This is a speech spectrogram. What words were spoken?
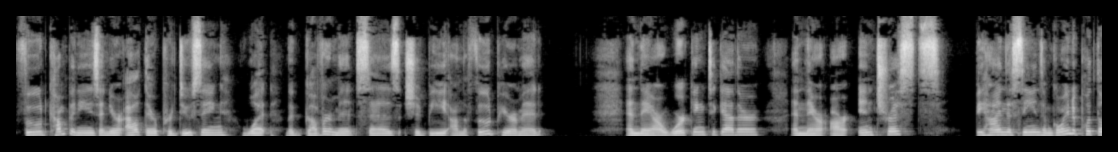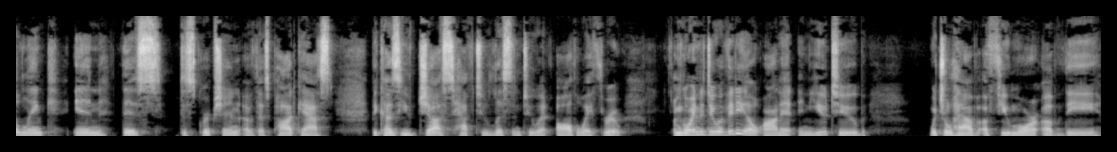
food companies and you're out there producing what the government says should be on the food pyramid, and they are working together and there are interests behind the scenes, I'm going to put the link in this description of this podcast because you just have to listen to it all the way through. I'm going to do a video on it in YouTube, which will have a few more of the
